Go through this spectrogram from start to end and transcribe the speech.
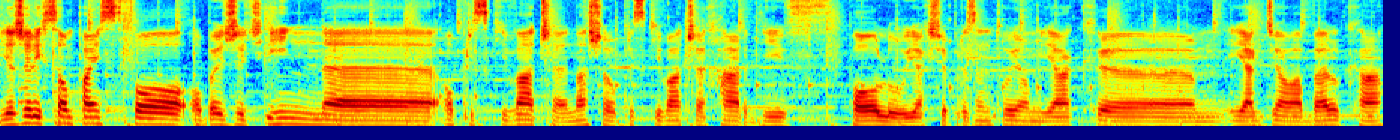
Jeżeli chcą Państwo obejrzeć inne opryskiwacze, nasze opryskiwacze Hardy w polu, jak się prezentują, jak, jak działa belka,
